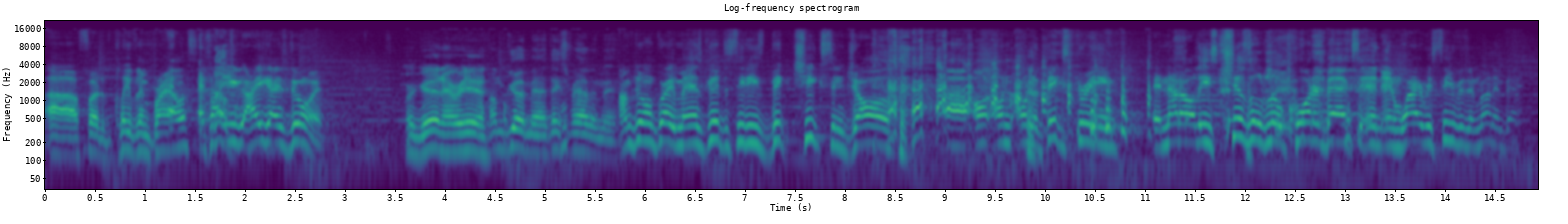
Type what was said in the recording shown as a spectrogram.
uh, for the Cleveland Browns. How you, how you guys doing? We're good. How are you? I'm good, man. Thanks for having me. I'm doing great, man. It's good to see these big cheeks and jaws uh, on, on, on the big screen and not all these chiseled little quarterbacks and, and wide receivers and running backs.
